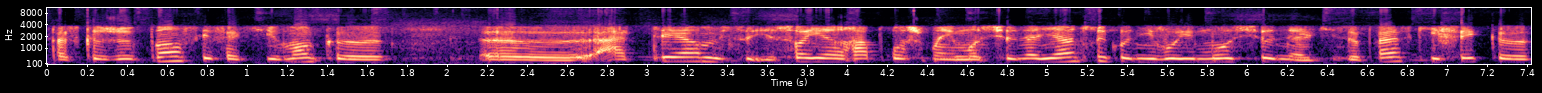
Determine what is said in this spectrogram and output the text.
Parce que je pense effectivement que euh, à terme, soit il y a un rapprochement émotionnel, il y a un truc au niveau émotionnel qui se passe qui fait que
